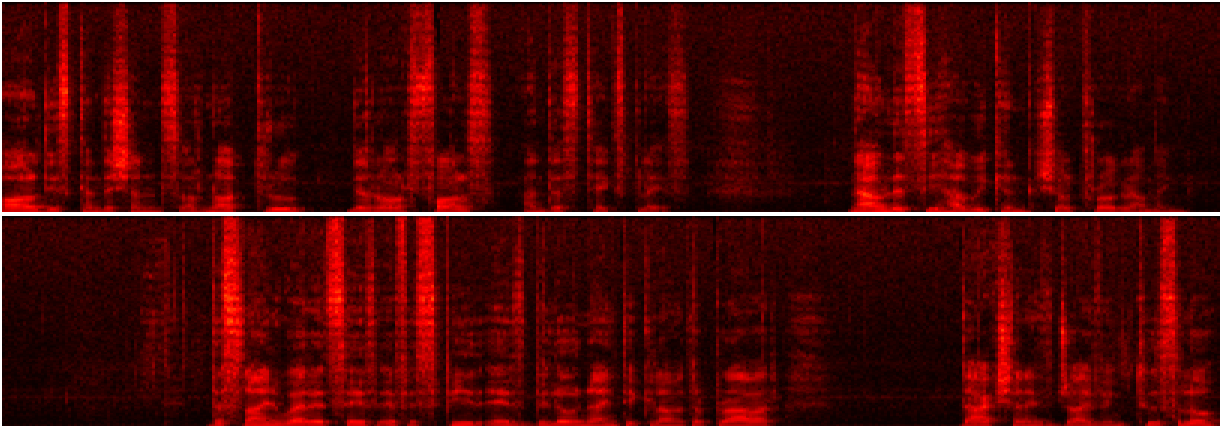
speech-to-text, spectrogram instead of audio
all these conditions are not true they're all false and this takes place. Now let's see how we can actual programming. This line where it says if a speed is below 90 km per hour the action is driving too slow.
